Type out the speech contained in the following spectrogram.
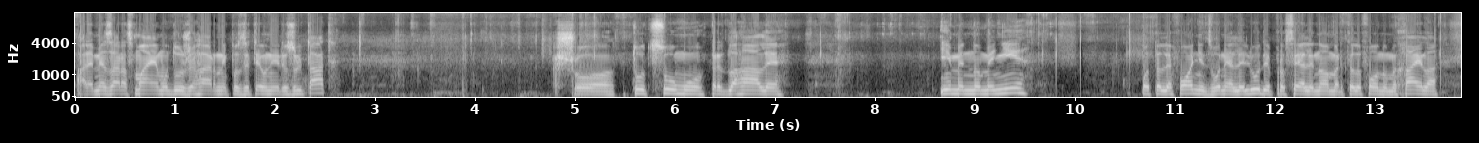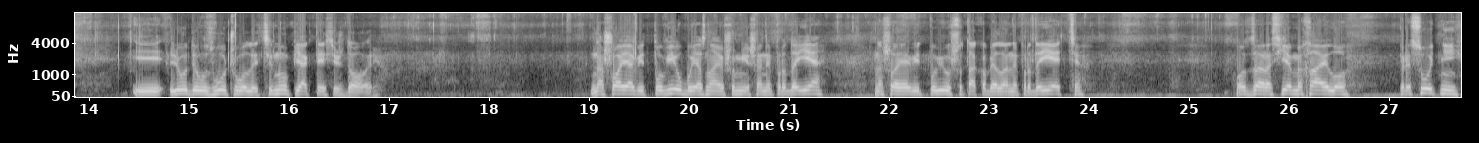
Але ми зараз маємо дуже гарний позитивний результат. Що тут суму предлагали іменно мені по телефоні дзвонили люди, просили номер телефону Михайла, і люди озвучували ціну 5 тисяч доларів. На що я відповів, бо я знаю, що Міша не продає. На що я відповів, що та кобила не продається. От зараз є Михайло присутній.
